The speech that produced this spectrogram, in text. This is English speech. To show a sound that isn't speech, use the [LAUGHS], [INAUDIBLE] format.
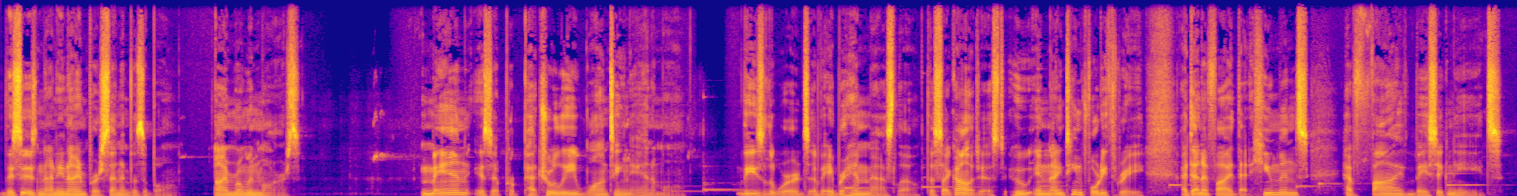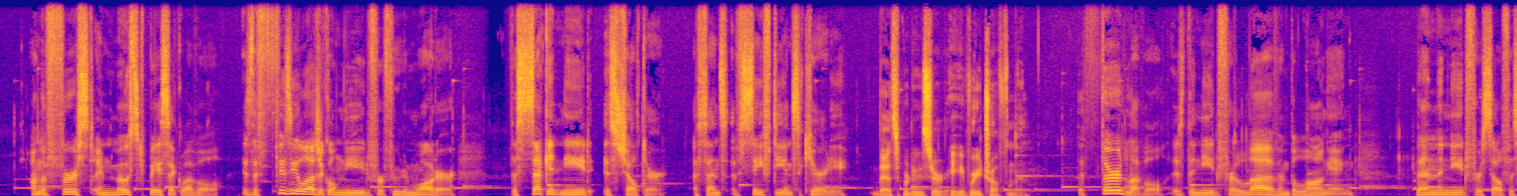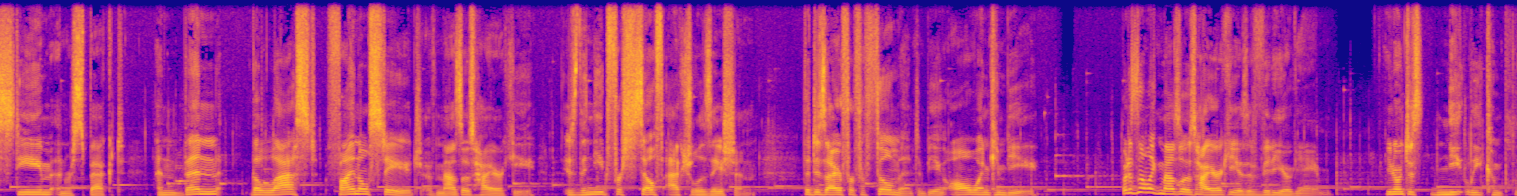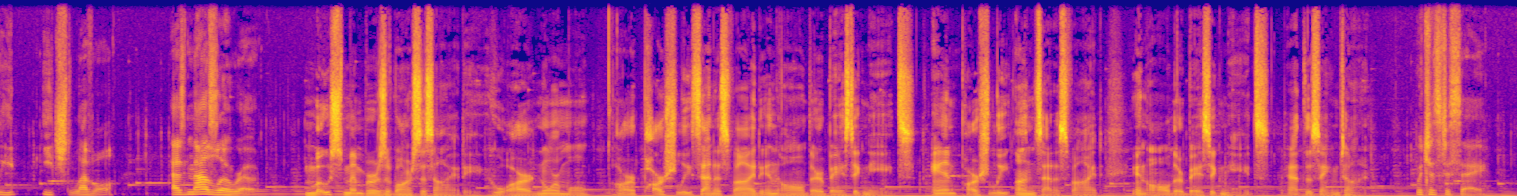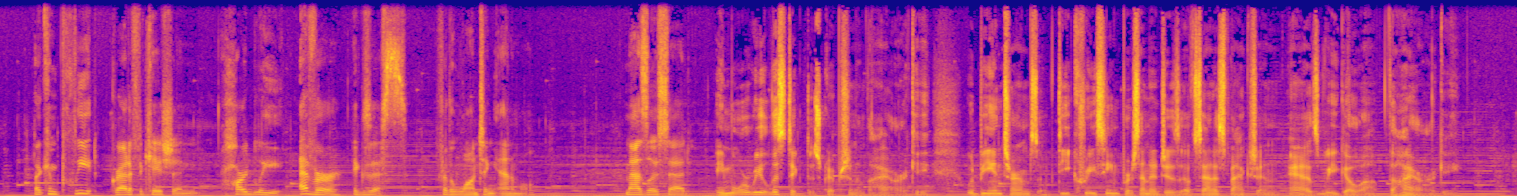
This is 99% Invisible. I'm Roman Mars. Man is a perpetually wanting animal. These are the words of Abraham Maslow, the psychologist, who in 1943 identified that humans have five basic needs. On the first and most basic level is the physiological need for food and water. The second need is shelter, a sense of safety and security. That's producer Avery Trufelman. The third level is the need for love and belonging, then the need for self esteem and respect, and then the last, final stage of Maslow's hierarchy is the need for self actualization, the desire for fulfillment and being all one can be. But it's not like Maslow's hierarchy is a video game. You don't just neatly complete each level. As Maslow wrote, most members of our society who are normal are partially satisfied in all their basic needs and partially unsatisfied in all their basic needs at the same time. Which is to say, that complete gratification hardly ever exists for the wanting animal. Maslow said, a more realistic description of the hierarchy would be in terms of decreasing percentages of satisfaction as we go up the hierarchy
